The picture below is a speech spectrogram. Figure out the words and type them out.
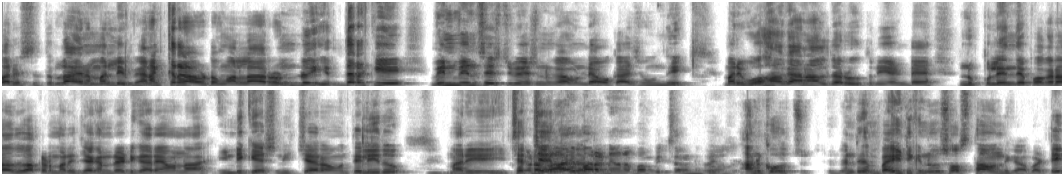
పరిస్థితుల్లో ఆయన మళ్ళీ వెనక్కి రావడం వల్ల రెండు ఇద్దరికి విన్ విన్ సిచ్యువేషన్గా ఉండే అవకాశం ఉంది. మరి ఊహాగానాలు జరుగుతున్నాయి అంటే నుప్పులేందే పొగరాదు. అక్కడ మరి జగన్ రెడ్డి గారు ఏమన్నా ఇండికేషన్ ఇచ్చారో తెలియదు మరి చర్చ ఏమైనా అనుకోవచ్చు? అంటే బయటికి న్యూస్ వస్తూ ఉంది కాబట్టి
